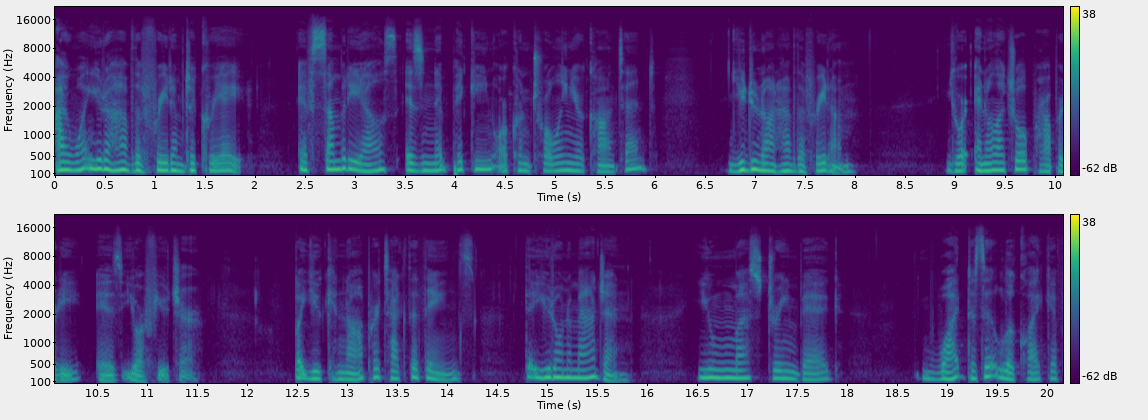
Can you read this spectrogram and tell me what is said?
I want you to have the freedom to create. If somebody else is nitpicking or controlling your content, you do not have the freedom. Your intellectual property is your future. But you cannot protect the things that you don't imagine. You must dream big. What does it look like if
